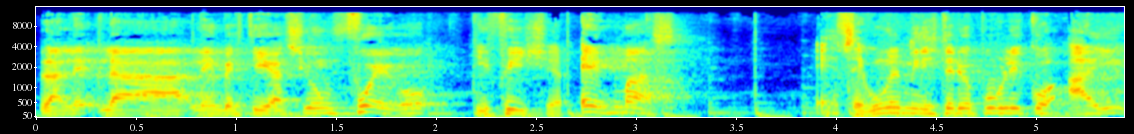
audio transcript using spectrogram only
La, la- la investigación Fuego y Fisher. Es más, eh, según el Ministerio Público, hay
